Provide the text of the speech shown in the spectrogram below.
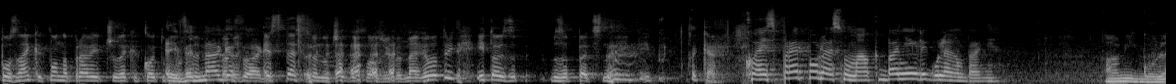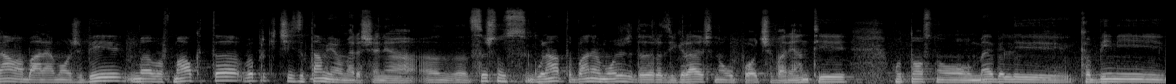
познай какво направи човека, който... Е, веднага слага. Естествено, че да сложи веднага вътре и той запецна и, и така. Кое е спрей по-лесно, малка баня или голяма баня? Ами голяма баня, може би. В малката, въпреки че и за там имаме решения. Всъщност, голямата баня можеш да разиграеш много повече варианти относно мебели, кабини,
